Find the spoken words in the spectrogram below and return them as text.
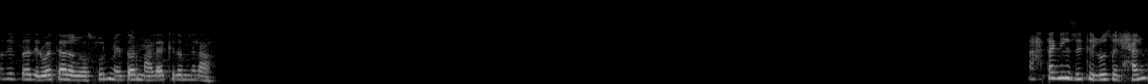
هضيف بقى دلوقتي على الغسول مقدار معلقة كده من العسل. هحتاج لزيت اللوز الحلو.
